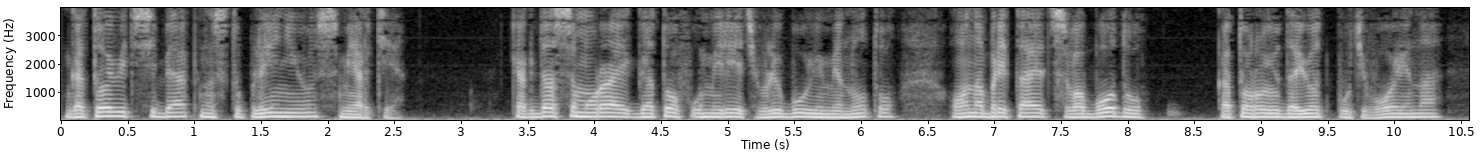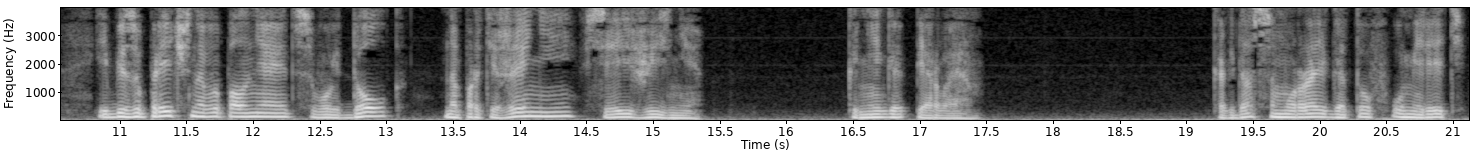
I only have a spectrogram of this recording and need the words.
готовить себя к наступлению смерти. Когда самурай готов умереть в любую минуту, он обретает свободу, которую дает путь воина, и безупречно выполняет свой долг на протяжении всей жизни. Книга первая. Когда самурай готов умереть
